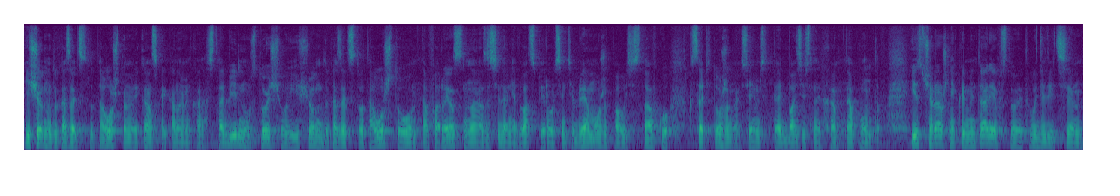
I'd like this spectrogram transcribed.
Еще одно доказательство того, что американская экономика стабильна, устойчива, и еще одно доказательство того, что ФРС на заседании 21 сентября может повысить ставку, кстати, тоже на 75 базисных э, пунктов. Из вчерашних комментариев стоит выделить э,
